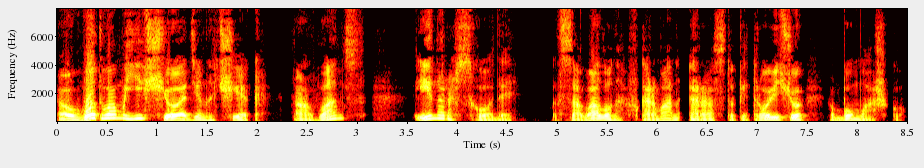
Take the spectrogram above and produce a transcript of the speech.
Вот вам еще один чек, аванс и на расходы. Совал он в карман Эрасту Петровичу бумажку.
